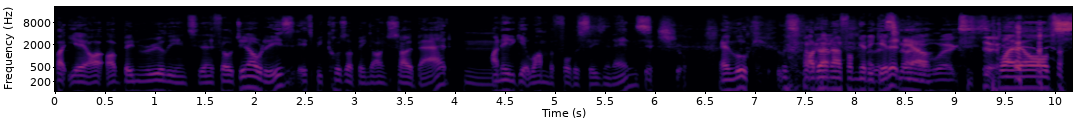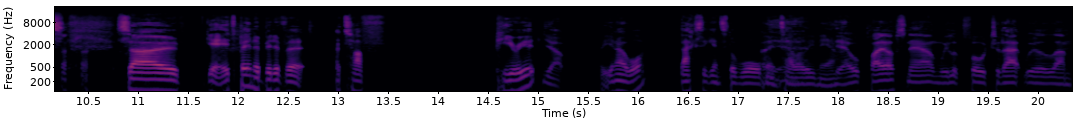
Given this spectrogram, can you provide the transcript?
But yeah, I, I've been really into the NFL. Do you know what it is? It's because I've been going so bad. Hmm. I need to get one before the season ends. Yeah, sure. And look, I don't know if I'm going to get it now. it works? Playoffs. So yeah, it's been a bit of a, a tough period. Yep. But you know what? backs against the wall mentality now. yeah. now. Yeah, well, playoffs now, and we look forward to that. We'll um,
